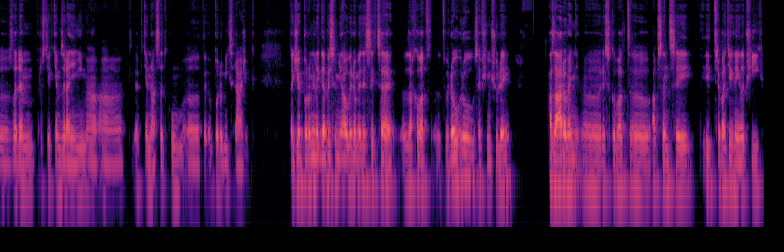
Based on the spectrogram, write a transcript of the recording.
eh, vzhledem prostě k těm zraněním a, a k těm následkům podobných srážek. Takže podle mě liga by se měla uvědomit, jestli chce zachovat tvrdou hru se vším všudy a zároveň riskovat absenci i třeba těch nejlepších.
